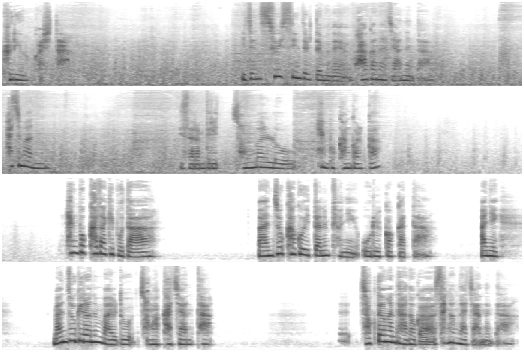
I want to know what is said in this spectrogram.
그리울 것이다. 이젠 스위스인들 때문에 화가 나지 않는다. 하지만 이 사람들이 정말로 행복한 걸까? 행복하다기보다 만족하고 있다는 편이 옳을 것 같다. 아니, 만족이라는 말도 정확하지 않다. 적당한 단어가 생각나지 않는다.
